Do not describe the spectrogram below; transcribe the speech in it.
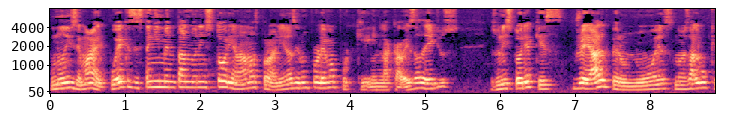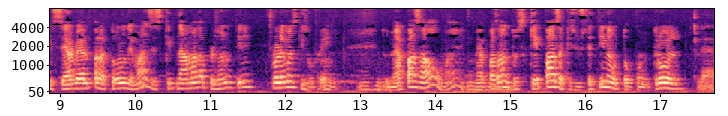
uno dice, madre, puede que se estén inventando una historia nada más para venir a hacer un problema porque en la cabeza de ellos es una historia que es real, pero no es, no es algo que sea real para todos los demás. Es que nada más la persona tiene problemas de esquizofrenia. Entonces me ha pasado, madre, me ha pasado. Entonces, ¿qué pasa? Que si usted tiene autocontrol Claro.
